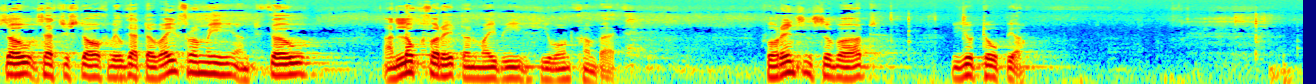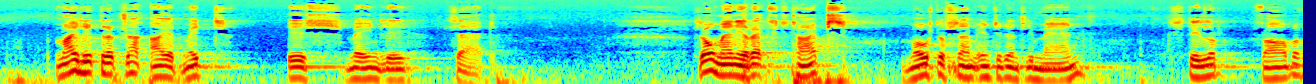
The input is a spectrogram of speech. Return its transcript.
so that this dog will get away from me and go and look for it and maybe he won't come back. For instance, the word utopia. My literature, I admit, is mainly sad. So many wrecked types, most of them incidentally men, Stiller, Faber,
